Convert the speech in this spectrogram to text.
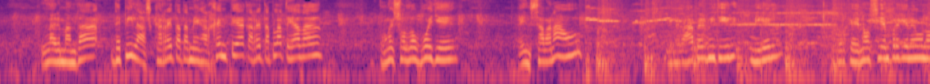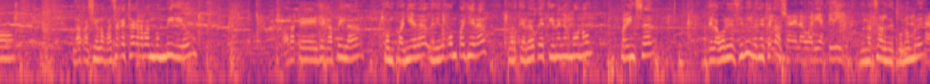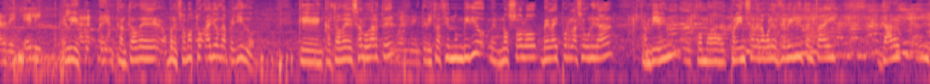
la hermandad de pilas. Carreta también argentea, carreta plateada. Con esos dos bueyes ensabanados. Y me vas a permitir, Miguel, porque no siempre tiene uno la ocasión. Lo que pasa es que está grabando un vídeo. Ahora que llega Pila, compañera, le digo compañera, porque veo que tienen el mono prensa de la Guardia Civil en este caso. de la Guardia Civil. Buenas tardes, ¿tu nombre? Buenas tardes, Eli. Eli, encantado de. Hombre, somos tocayos de apellido. Que encantado de saludarte. Te he visto haciendo un vídeo. eh, No solo veláis por la seguridad, también eh, como prensa de la Guardia Civil intentáis dar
